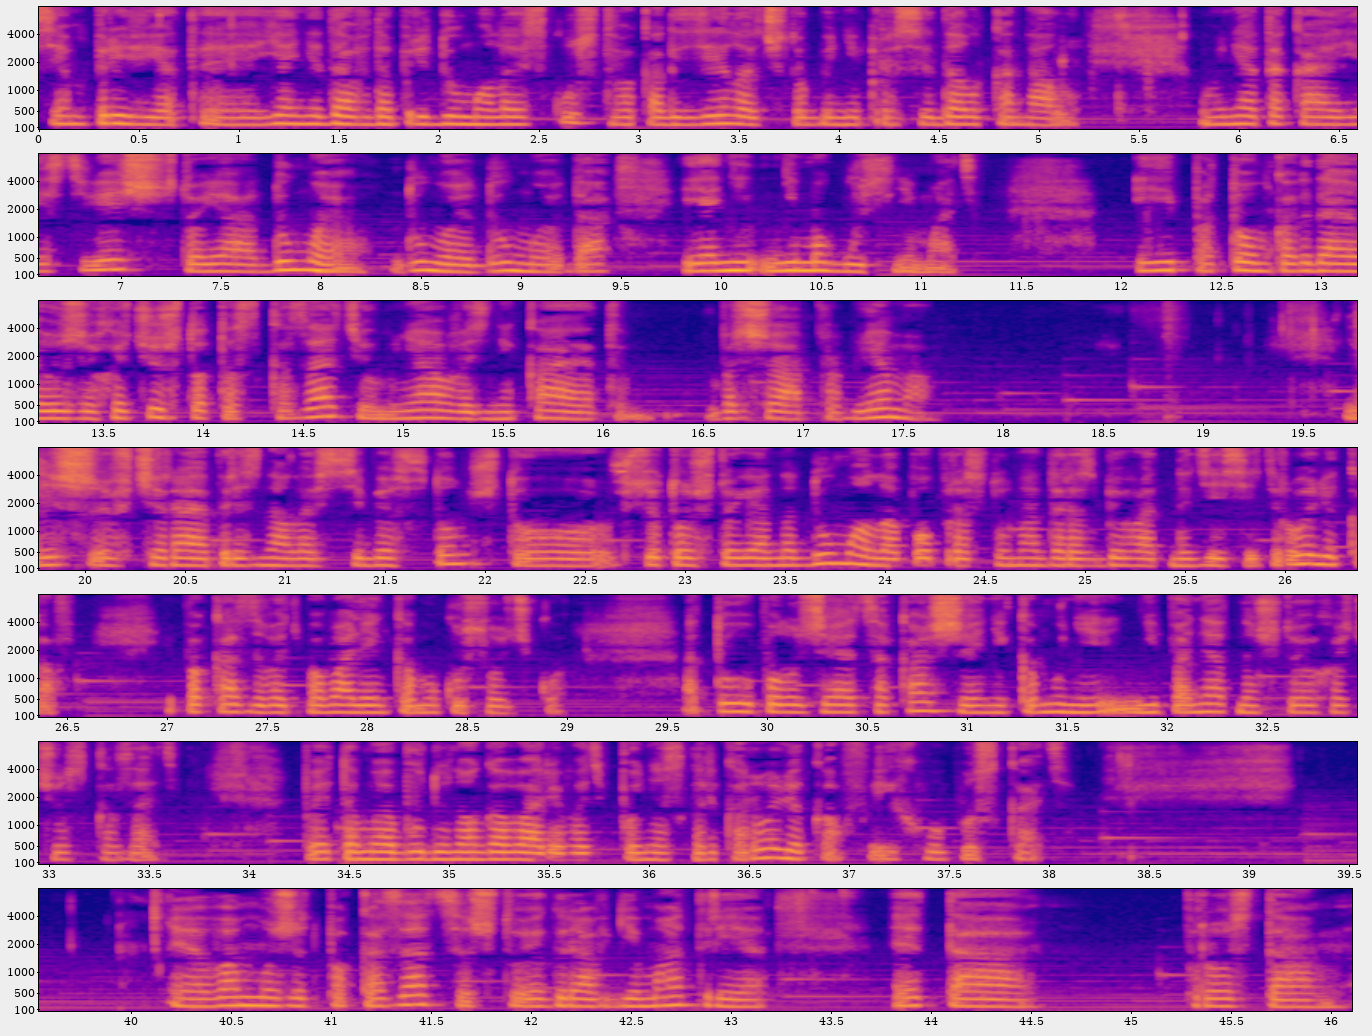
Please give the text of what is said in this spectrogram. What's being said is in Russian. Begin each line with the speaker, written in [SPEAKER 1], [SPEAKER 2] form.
[SPEAKER 1] Всем привет! Э, Я недавно придумала искусство, как сделать, чтобы не проседал канал. У меня такая есть вещь, что я думаю, думаю, думаю, да, и я не, не могу снимать. И потом, когда я уже хочу что-то сказать, у меня возникает большая проблема. Лишь вчера я призналась себе в том, что все то, что я надумала, попросту надо разбивать на 10 роликов и показывать по маленькому кусочку. А то получается каша, и никому не, непонятно, что я хочу сказать. Поэтому я буду наговаривать по несколько роликов и их выпускать. Э, Вам может показаться, что игра в гематрии это просто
